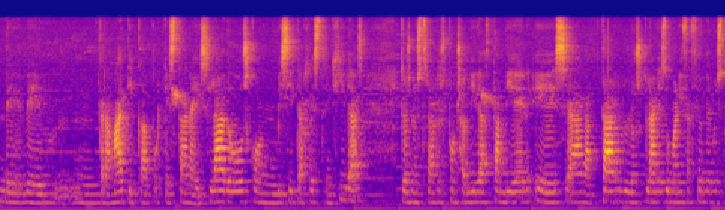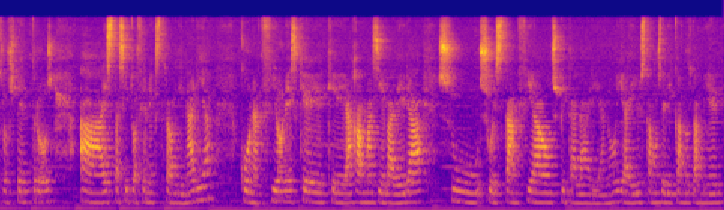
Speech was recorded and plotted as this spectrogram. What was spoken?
de, mm, dramática porque están aislados, con visitas restringidas. Entonces nuestra responsabilidad también es adaptar los planes de humanización de nuestros centros a esta situación extraordinaria con acciones que, que hagan más llevadera su, estancia hospitalaria. ¿no? Y a ello estamos dedicando también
